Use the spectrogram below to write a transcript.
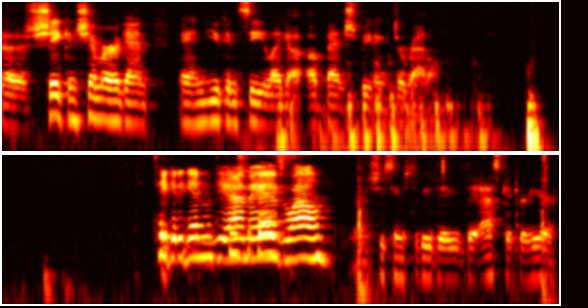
uh, shake and shimmer again, and you can see like a, a bench beginning to rattle. Take it again with the Yeah, may crucifix. as well. And she seems to be the the ass kicker here.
